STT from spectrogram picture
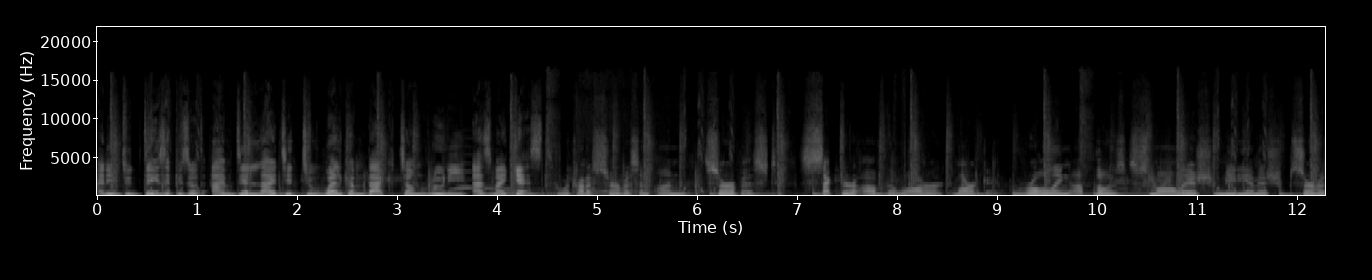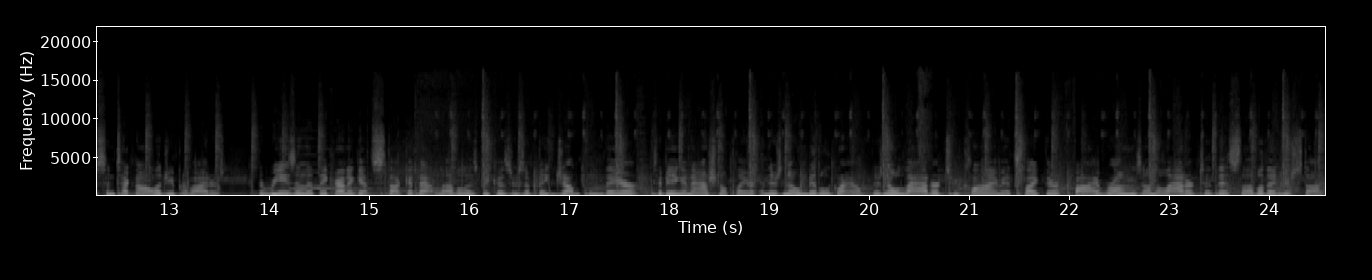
and in today's episode, I'm delighted to welcome back Tom Rooney as my guest. We're trying to service an unserviced sector of the water market, rolling up those smallish, mediumish service and technology providers the reason that they kind of get stuck at that level is because there's a big jump from there to being a national player, and there's no middle ground. There's no ladder to climb. It's like there are five rungs on the ladder to this level, then you're stuck,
